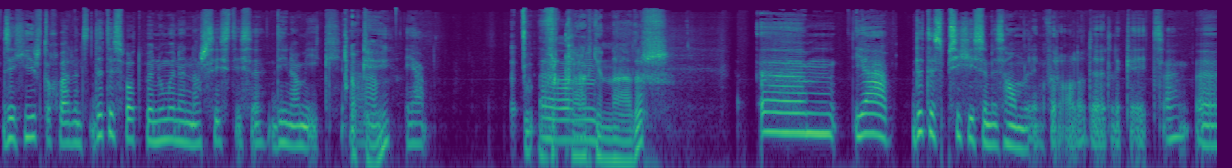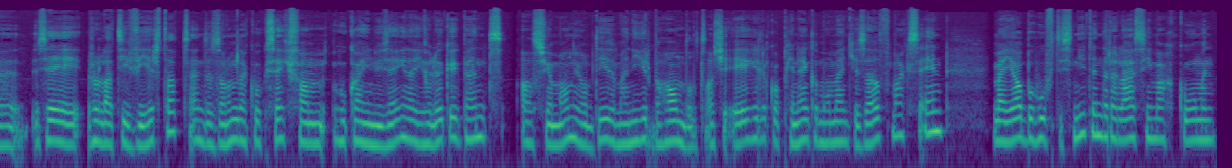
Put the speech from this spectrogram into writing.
zich hier toch wel eens. Dit is wat we noemen een narcistische dynamiek. Oké. Ehm, ja. Verklaar Ehm, je nader? Ehm, ja, dit is psychische mishandeling, voor alle duidelijkheid. Hè. Eh, zij relativeert dat. En dus daarom dat ik ook zeg van, hoe kan je nu zeggen dat je gelukkig bent als je man je op deze manier behandelt? Als je eigenlijk op geen enkel moment jezelf mag zijn, maar jouw behoeftes niet in de relatie mag komen,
